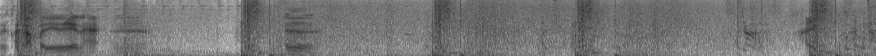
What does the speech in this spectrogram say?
ค่อยๆขับไปเรื่อยๆนะฮะ เออ เออใครใคร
